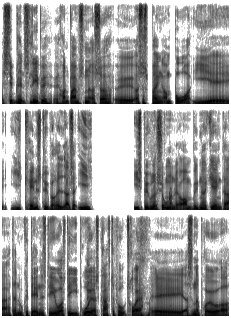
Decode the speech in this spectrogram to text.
simpelthen slippe øh, håndbremsen og så, øh, og så springe ombord i, øh, i kandestøberiet, altså i, i spekulationerne om, hvilken regering, der, der nu kan dannes. Det er jo også det, I bruger jeres kræfter på, tror jeg, øh, altså at prøve at,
